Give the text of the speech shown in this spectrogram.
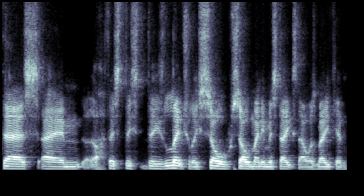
there's um, oh, there's, there's literally so so many mistakes that I was making.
